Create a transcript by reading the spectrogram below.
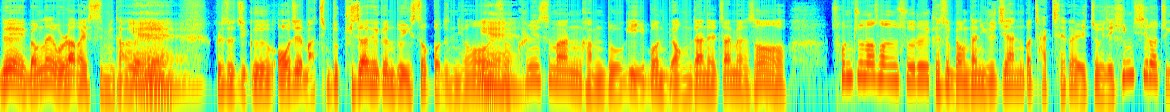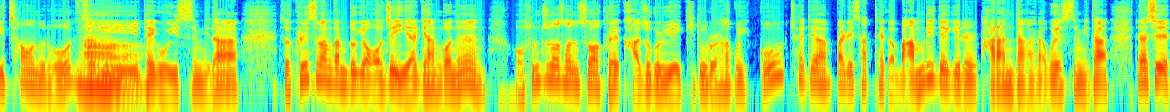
네, 명단에 올라가 있습니다. 예. 네. 그래서 지금 어제 마침 또 기자회견도 있었거든요. 예. 그래서 크리스만 감독이 이번 명단을 짜면서 손준호 선수를 계속 명단이 유지하는 것 자체가 일종 이제 힘 실어주기 차원으로 해석이 아. 되고 있습니다. 그래서 크리스만 감독이 어제 이야기한 거는 어, 손준호 선수와 그의 가족을 위해 기도를 하고 있고 최대한 빨리 사태가 마무리되기를 바란다라고 했습니다. 사실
